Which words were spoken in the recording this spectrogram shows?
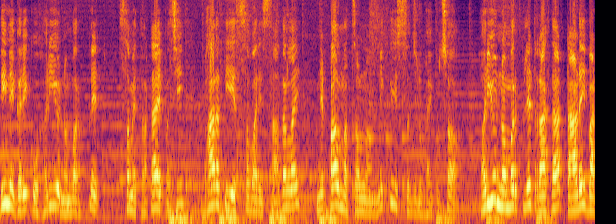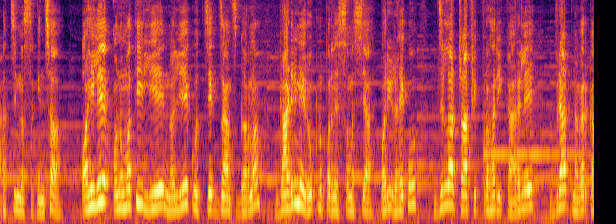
दिने गरेको हरियो नम्बर प्लेट समेत हटाएपछि भारतीय सवारी साधनलाई नेपालमा चल्न निकै सजिलो भएको छ। हरियो नम्बर प्लेट राख्दा टाढैबाट चिन्न सकिन्छ। अहिले अनुमति लिए नलिएको चेक जाँच गर्न गाडी नै रोक्नुपर्ने समस्या परिरहेको जिल्ला ट्राफिक प्रहरी कार्यालय विराटनगरका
